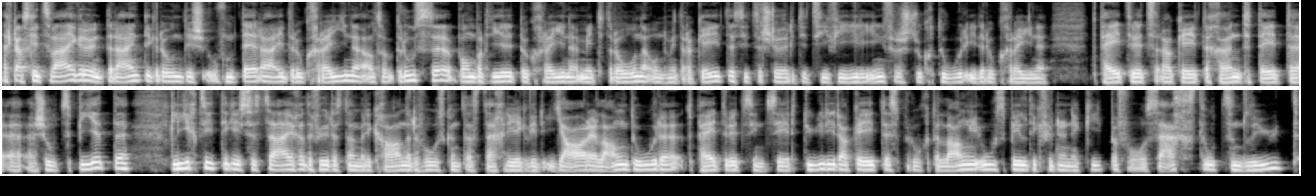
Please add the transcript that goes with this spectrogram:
Ich glaube, es gibt zwei Gründe. Der eine Grund ist auf dem Terrain in der Ukraine. Also die Russen bombardieren die Ukraine mit Drohnen und mit Raketen. Sie zerstören die zivile Infrastruktur in der Ukraine. Die Patriots-Raketen können dort äh, einen Schutz bieten. Gleichzeitig ist es ein Zeichen dafür, dass die Amerikaner davon ausgehen, dass der Krieg wird jahrelang dauern Die Patriots sind sehr teure Raketen. Es braucht eine lange Ausbildung für eine Equipe von sechs Dutzend Leuten.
